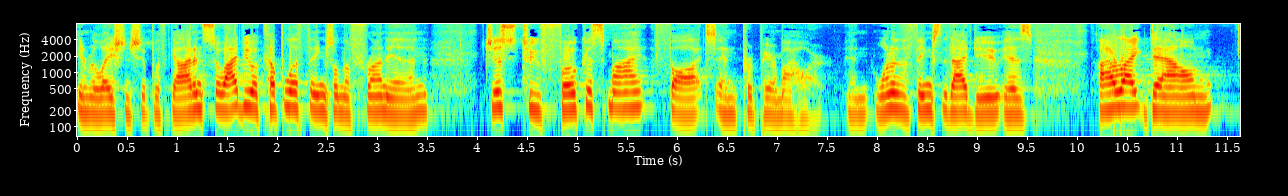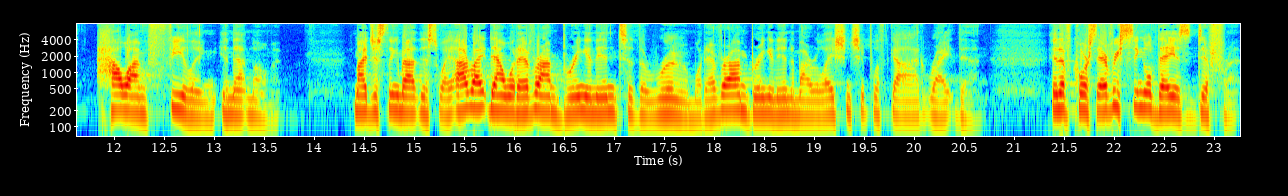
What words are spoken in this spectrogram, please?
in relationship with God. And so I do a couple of things on the front end just to focus my thoughts and prepare my heart. And one of the things that I do is I write down how I'm feeling in that moment might just think about it this way I write down whatever I'm bringing into the room, whatever I'm bringing into my relationship with God right then. And of course, every single day is different.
